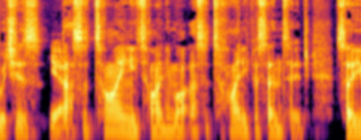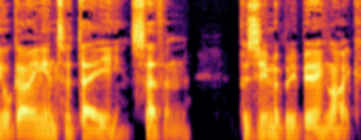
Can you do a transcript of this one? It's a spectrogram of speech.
Which is, yeah. that's a tiny, tiny mark. That's a tiny percentage. So you're going into day seven, presumably being like,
